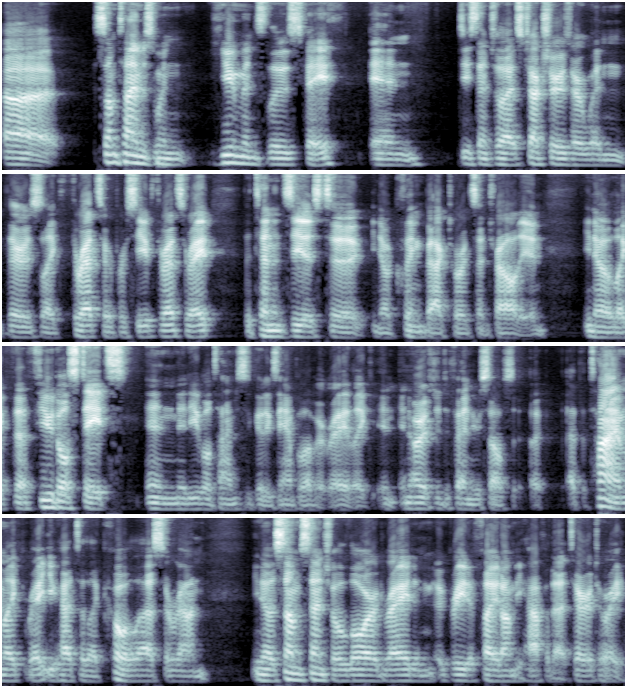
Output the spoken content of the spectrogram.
uh, sometimes when humans lose faith in decentralized structures or when there's like threats or perceived threats, right? The tendency is to you know cling back towards centrality and you know, like the feudal states in medieval times is a good example of it, right? Like in, in order to defend yourselves uh, at the time, like, right, you had to like coalesce around, you know, some central lord, right, and agree to fight on behalf of that territory.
